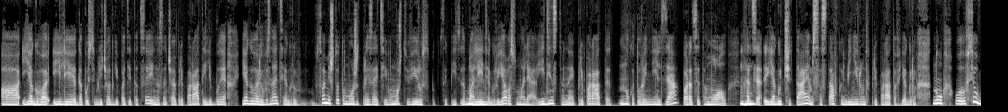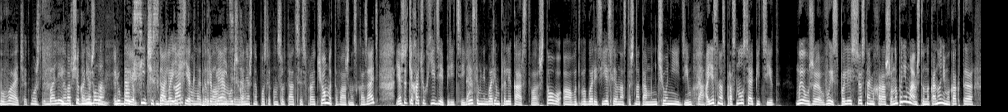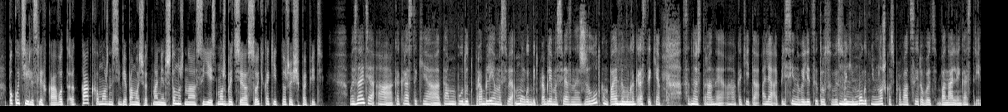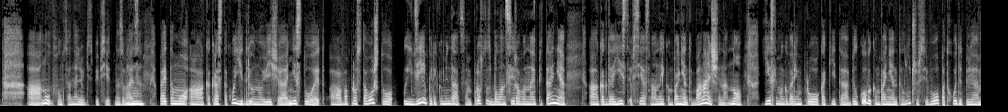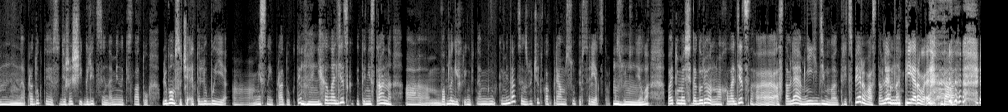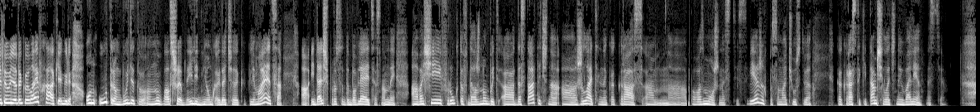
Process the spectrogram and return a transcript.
а, я говорю, или, допустим, лечу от гепатита С и назначаю препарат, или Б, я говорю, вы знаете, я говорю, с вами что-то может произойти, вы можете вирус подцепить, заболеть. Mm-hmm. Я говорю, я вас умоляю, единственные препараты, ну, которые нельзя, парацетамол, mm-hmm. хотя, я говорю, читаем состав комбинированных препаратов, я говорю, ну, все бывает, человек может заболеть. Ну, вообще, конечно, не было любые токсического да, лекарства эффекта мы употребляем лучше, конечно, после консультации с врачом, это важно сказать. Я все-таки хочу к еде перейти. Да. Если мы не говорим про лекарства. Что, а, вот вы говорите, если у нас тошнота, мы ничего не едим, да. а если у нас проснулся аппетит, мы уже выспались, все с нами хорошо, но понимаем, что накануне мы как-то покутили слегка. Вот э, как можно себе помочь в этот момент? Что нужно съесть? Может быть, э, соки какие-то тоже еще попить? Вы знаете, а, как раз-таки а, там будут проблемы, могут быть проблемы, связанные с желудком, поэтому mm-hmm. как раз-таки, с одной стороны, а, какие-то а апельсиновые или цитрусовые соки mm-hmm. могут немножко спровоцировать банальный гастрит. Ну, функциональную диспепсию это называется. Mm-hmm. Поэтому как раз такой ядреную вещь не стоит. Вопрос того, что по идее, по рекомендациям, просто сбалансированное питание, когда есть все основные компоненты. Банальщина. Но если мы говорим про какие-то белковые компоненты, лучше всего подходят продукты, содержащие глицин, аминокислоту. В любом случае, это любые а, мясные продукты. Угу. И холодец, как это ни странно, а, во многих рекомендациях звучит как прям суперсредство, по угу. сути дела. Поэтому я всегда говорю, ну, холодец оставляем, не едим 31-го, оставляем на 1 первое. Да. Это у меня такой лайфхак. Я говорю, он утром будет, ну, волшебный, или днем, когда человек оклемается, а, и дальше просто добавляете основные. А овощей, фруктов должно быть а, достаточно, а, желательно как раз а, по возможности свежих, по самочувствию, как раз-таки там щелочные валентности.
